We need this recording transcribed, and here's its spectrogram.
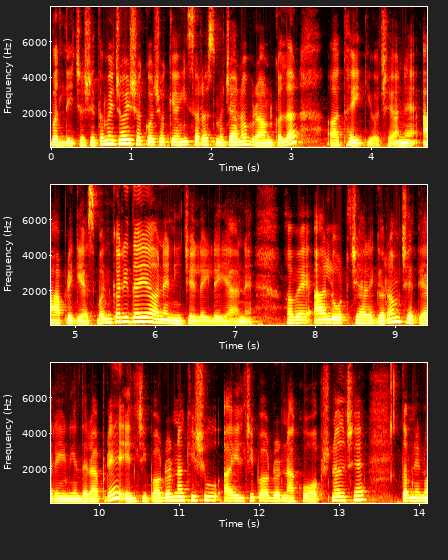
બદલી જશે. તમે જોઈ શકો છો કે અહીં સરસ મજાનો બ્રાઉન કલર થઈ ગયો છે અને આ આપણે ગેસ બંધ કરી દઈએ અને નીચે લઈ લઈએ આને. હવે આ લોટ જ્યારે ગરમ છે ત્યારે એની અંદર આપણે એલચી પાવડર નાખીશું. આ એલચી પાવડર નાખવો ઓપ્શનલ છે. તમને ન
